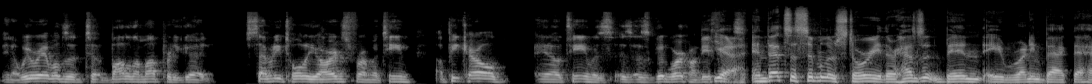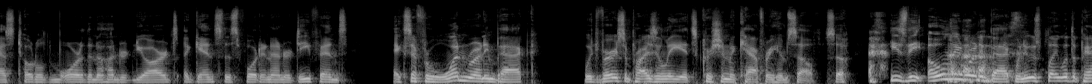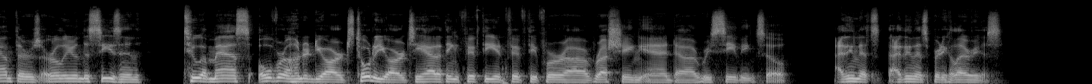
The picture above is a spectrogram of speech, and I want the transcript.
you know, we were able to, to bottle them up pretty good. 70 total yards from a team, a Pete Carroll, you know, team is, is, is good work on defense. Yeah, and that's a similar story. There hasn't been a running back that has totaled more than 100 yards against this 49er defense, except for one running back, which very surprisingly, it's Christian McCaffrey himself. So he's the only running back when he was playing with the Panthers earlier in the season to amass over 100 yards, total yards. He had, I think, 50 and 50 for uh, rushing and uh, receiving. So I think that's I think that's pretty hilarious.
